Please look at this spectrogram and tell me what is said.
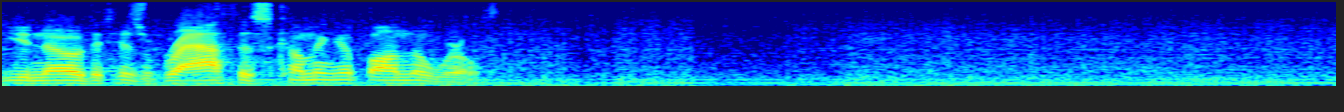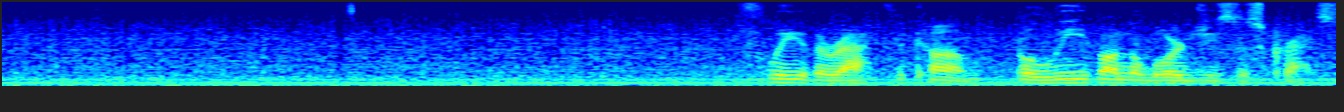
Do you know that his wrath is coming upon the world? Flee the wrath to come. Believe on the Lord Jesus Christ,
